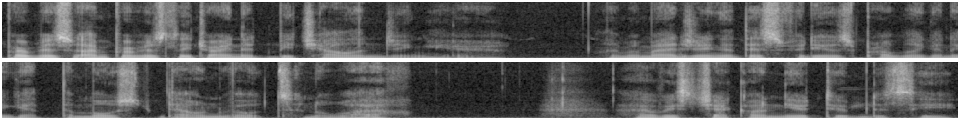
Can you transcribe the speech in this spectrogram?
Purpose, I'm purposely trying to be challenging here. I'm imagining that this video is probably going to get the most downvotes in a while. I always check on YouTube to see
